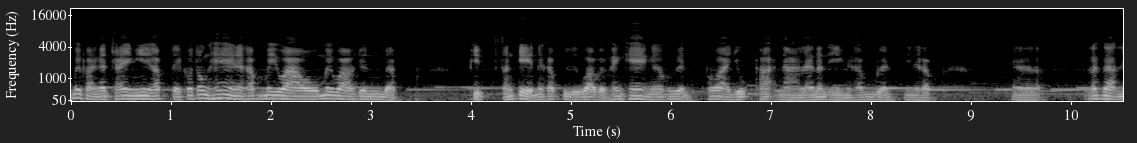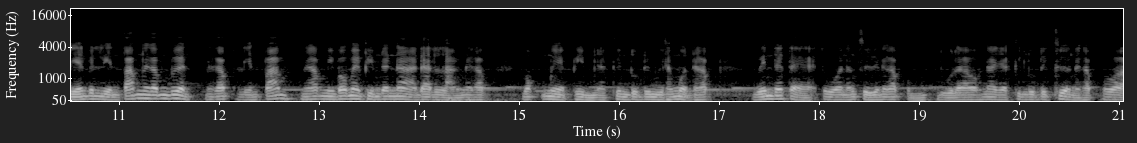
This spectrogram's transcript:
ไม่ผ่านการใช้อย่างนี้ครับ แต่ก็ต้องแห้งนะครับ ไม่วาวไม่วาวจนแบบผิดสังเกตนะครับ คือวาวแบบแห้งๆนะครับเพื่อนเพราะว่าอายุพระนานแล้วนั่นเองนะครับเพื่อนนี่นะครับเอ่อ ลักษณะเหรียญเป็นเหรียญปั๊มนะครับเพื่อนนะครับเหรียญปั๊มนะครับมีบล็อกแม่พิมพ์ด้านหน้าด้านหลังนะครับบล็อกแม่พิมพ์เนี่ยขึ้นรูปด้วยมือทั้งหมดนะครับเว้นแต่แต่ตัวหนังสือนะครับ ผมดูแล้วน่าจะขึ้นรูปด้วยเครื่องนะครับ เพราะว่า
